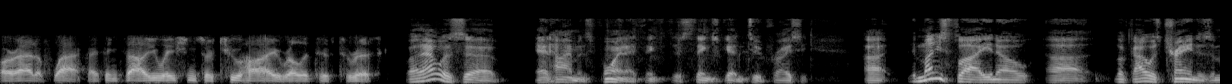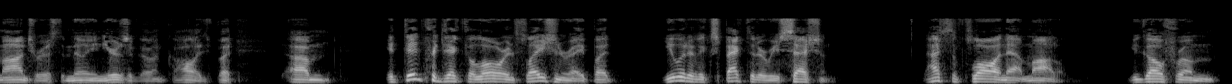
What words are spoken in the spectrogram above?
are out of whack. I think valuations are too high relative to risk. Well, that was uh, Ed Hyman's point. I think this thing's getting too pricey. Uh, the money's fly, you know, uh, look, I was trained as a monetarist a million years ago in college, but um, it did predict the lower inflation rate, but you would have expected a recession. That's the flaw in that model. You go from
